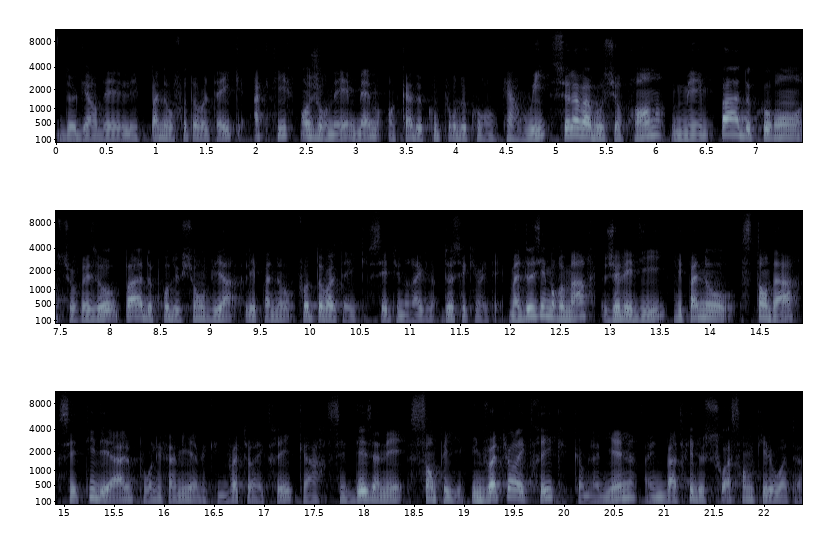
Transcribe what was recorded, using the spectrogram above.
de garder les panneaux photovoltaïques actifs en journée, même en cas de coupure de courant. Car oui, cela va vous surprendre, mais pas de courant sur réseau, pas de production via les panneaux photovoltaïques. C'est une règle de sécurité. Ma deuxième remarque, je l'ai dit, les panneaux standards, c'est idéal pour les familles avec une voiture électrique car c'est des années sans payer. Une voiture électrique comme la mienne a une batterie de 60 kWh.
